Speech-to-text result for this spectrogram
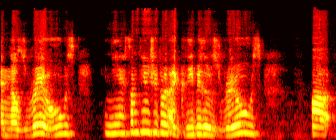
and there's rules. And yeah, sometimes you don't agree with those rules, but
